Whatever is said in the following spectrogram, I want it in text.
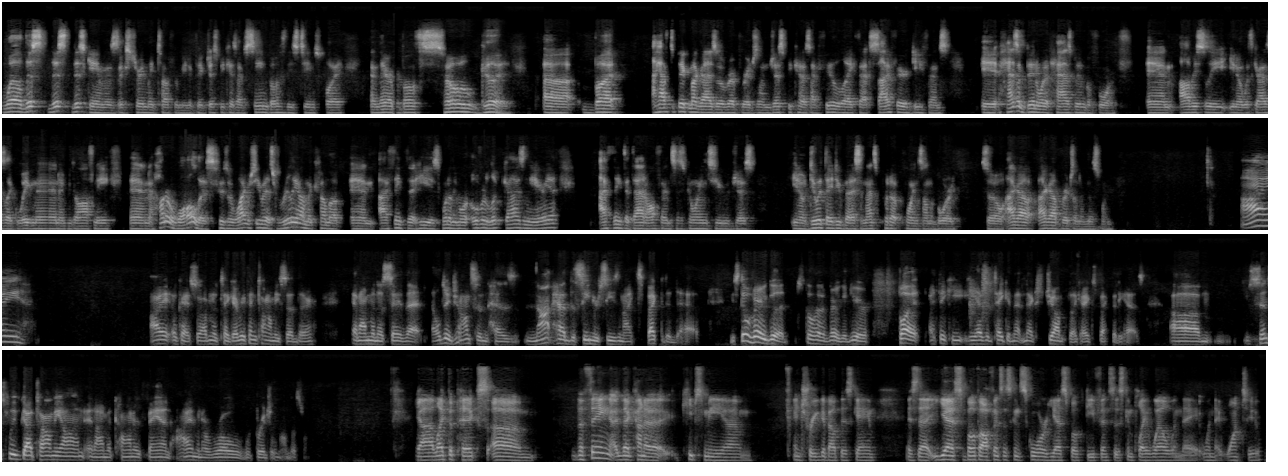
Well, this this this game is extremely tough for me to pick just because I've seen both of these teams play, and they are both so good. Uh, but I have to pick my guys over at Bridgeland just because I feel like that Cy-Fair defense it hasn't been what it has been before. And obviously, you know, with guys like Weigman and Goffney and Hunter Wallace, who's a wide receiver that's really on the come up, and I think that he is one of the more overlooked guys in the area. I think that that offense is going to just, you know, do what they do best, and that's put up points on the board. So I got I got Bridgeland in this one. I I okay, so I'm going to take everything Tommy said there, and I'm going to say that LJ Johnson has not had the senior season I expected him to have. He's still very good, still had a very good year, but I think he he hasn't taken that next jump like I expect that he has. Um, since we've got Tommy on and I'm a Conner fan, I'm going to roll with Bridgeland on this one. Yeah, I like the picks. Um, the thing that kind of keeps me um, intrigued about this game is that yes, both offenses can score. Yes, both defenses can play well when they when they want to.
